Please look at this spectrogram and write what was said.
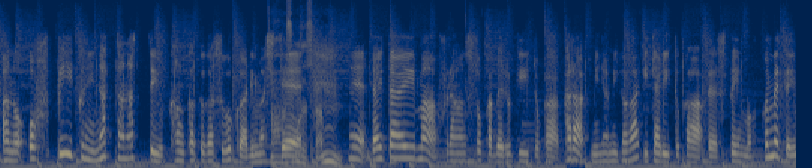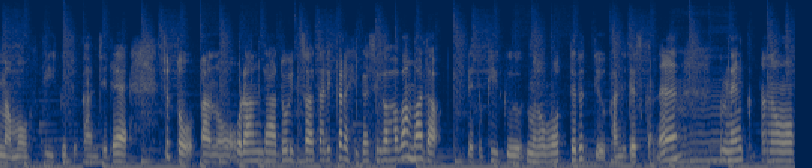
あのオフピークになったなっていう感覚がすごくありましてで。すかうんね、大体まあフランスとかベルギーとかから南側イタリーとかえースペインも含めて今もうピークという感じでちょっとあのオランダドイツあたりから東側はまだ、えっと、ピークも登ってるっていう感じですかね。年あの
